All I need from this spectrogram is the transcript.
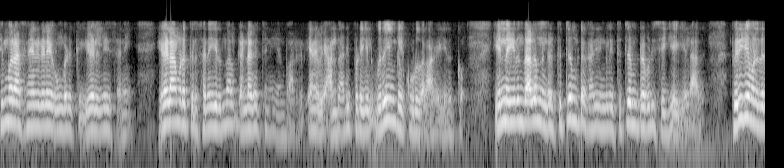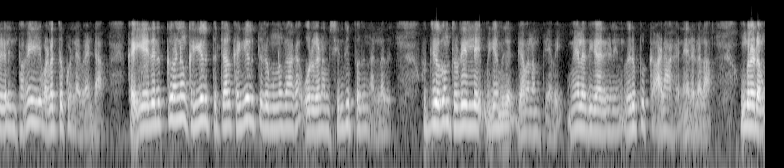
சிம்மராசி நேர்களே உங்களுக்கு ஏழிலே சனி. ஏழாம் இடத்தில் சனி இருந்தால் கண்டகச்சனி சனி என்பார்கள். எனவே அந்த அடிப்படையில் விரயங்கள் கூடுதலாக இருக்கும். என்ன இருந்தாலும் நீங்கள் திட்டமிட்ட காரியங்களை திட்டமிட்டபடி செய்ய இயலாது. பெரிய மனிதர்களின் பகையை வளர்த்துக்கொள்ள வேண்டாம். கை கையெழுத்திட்டால் கையெழுத்திட முன்னதாக ஒரு கணம் சிந்திப்பது நல்லது. உத்தியோகம் தொழிலே மிக மிக கவனம் தேவை. மேலதிகாரிகளின் வெறுப்புக்கு ஆளாக நேரிடலாம். உங்களிடம்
